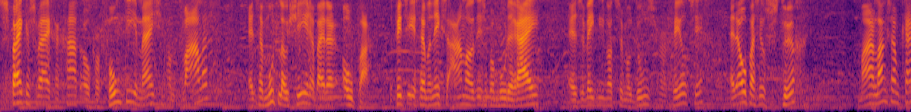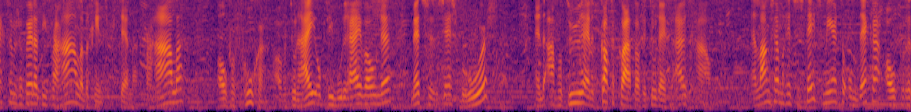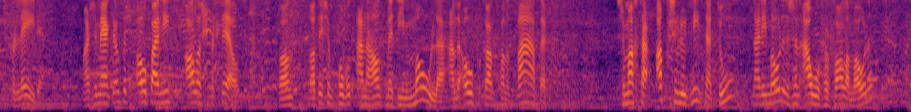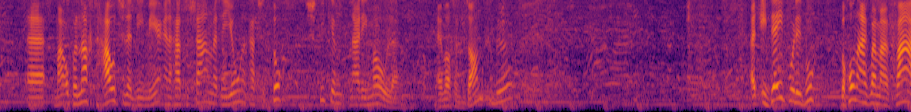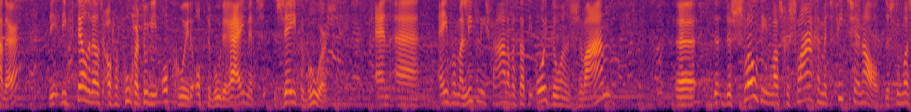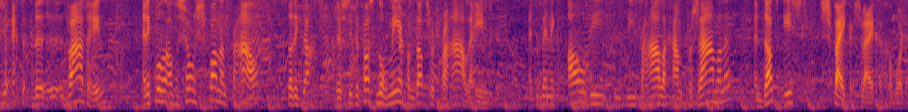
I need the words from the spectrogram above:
Spijkerzwijger gaat over Vonkie, een meisje van 12. En ze moet logeren bij haar opa. Daar vindt ze eerst helemaal niks aan, want het is op een boerderij. En ze weet niet wat ze moet doen, ze verveelt zich. En opa is heel stug. Maar langzaam krijgt ze hem zover dat hij verhalen begint te vertellen. Verhalen over vroeger, over toen hij op die boerderij woonde met zijn zes broers. En de avonturen en het kattenkwaad dat hij toen heeft uitgehaald. En langzaam begint ze steeds meer te ontdekken over het verleden. Maar ze merkt ook dat opa niet alles vertelt. Want wat is er bijvoorbeeld aan de hand met die molen aan de overkant van het water? Ze mag daar absoluut niet naartoe, naar die molen. Dat is een oude vervallen molen. Uh, maar op een nacht houdt ze het niet meer en dan gaat ze samen met een jongen gaat ze toch stiekem naar die molen. En wat er dan gebeurt? Het idee voor dit boek begon eigenlijk bij mijn vader. Die, die vertelde wel eens over vroeger toen hij opgroeide op de boerderij met zeven broers. En uh, een van mijn lievelingsverhalen was dat hij ooit door een zwaan uh, de, de sloot in was geslagen met fietsen en al. Dus toen was hij echt de, het water in. En ik vond het altijd zo'n spannend verhaal dat ik dacht, er zitten vast nog meer van dat soort verhalen in. En toen ben ik al die, die verhalen gaan verzamelen en dat is Spijkerzwijger geworden.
